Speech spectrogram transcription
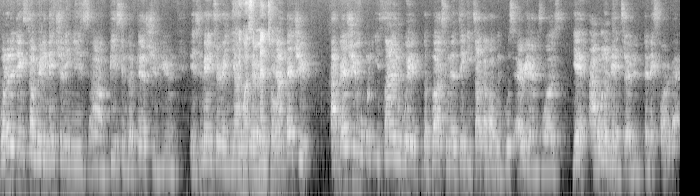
One of the things Tom Brady mentioned in his um, piece in the Players Tribune is mentoring young He wants a mentor. And I bet you, I bet you, when he signed with the Bucks, one of the things he talked about with Bruce Arians was, "Yeah, I want to mentor the, the next quarterback."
